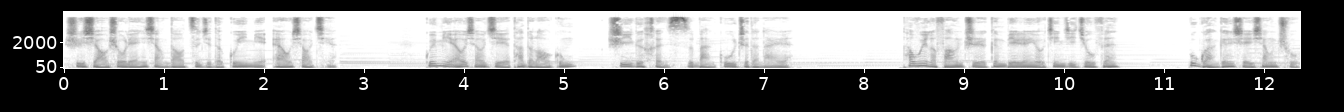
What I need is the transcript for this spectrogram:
使小受联想到自己的闺蜜 L 小姐。闺蜜 L 小姐，她的老公是一个很死板固执的男人。她为了防止跟别人有经济纠纷，不管跟谁相处，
